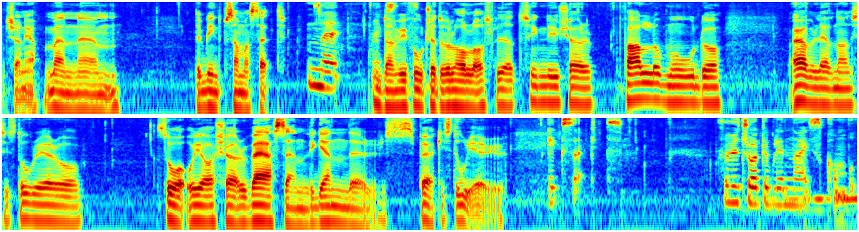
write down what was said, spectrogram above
känner jag. Men ehm, det blir inte på samma sätt. Nej. Utan vi fortsätter väl hålla oss vid att Cindy kör fall och mord och överlevnadshistorier och så. Och jag kör väsen, legender, spökhistorier. Exakt. För vi tror att det blir en nice kombo.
